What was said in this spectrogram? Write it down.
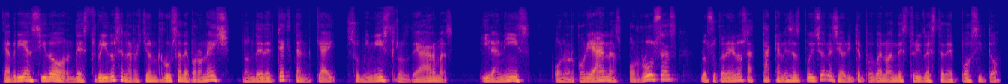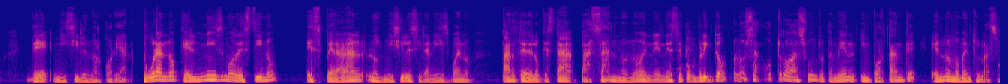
que habrían sido destruidos en la región rusa de Voronezh, donde detectan que hay suministros de armas iraníes o norcoreanas o rusas, los ucranianos atacan esas posiciones y ahorita pues bueno han destruido este depósito de misiles norcoreanos, asegurando que el mismo destino esperarán los misiles iraníes. Bueno, parte de lo que está pasando ¿no? en, en este conflicto. Vamos a otro asunto también importante en unos momentos más.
